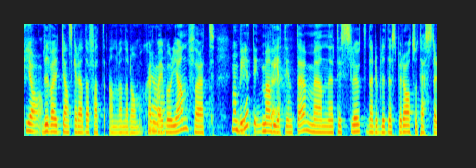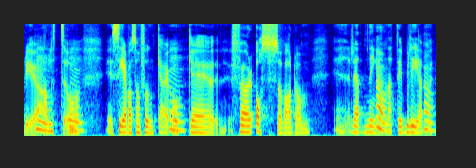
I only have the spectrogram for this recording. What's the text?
Ja. Vi var ganska rädda för att använda dem själva ja. i början för att man vet inte. Man vet inte, men till slut när du blir desperat så testar du ju mm. allt och mm. ser vad som funkar. Mm. Och eh, för oss så var de räddningen, ja. att det blev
